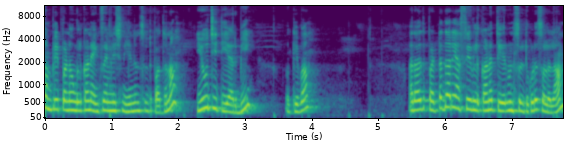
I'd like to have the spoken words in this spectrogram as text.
கம்ப்ளீட் பண்ணவங்களுக்கான எக்ஸாமினேஷன் என்னென்னு சொல்லிட்டு பார்த்தோன்னா யூஜிடிஆர்பி ஓகேவா அதாவது பட்டதாரி ஆசிரியர்களுக்கான தேர்வுன்னு சொல்லிட்டு கூட சொல்லலாம்.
